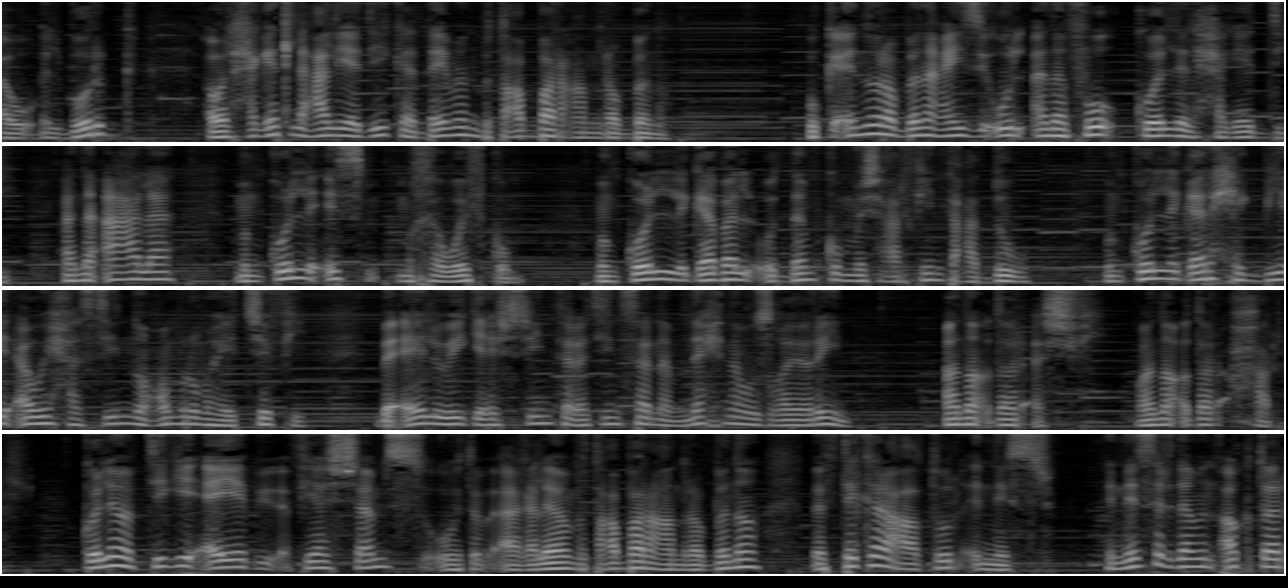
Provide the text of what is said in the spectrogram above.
أو البرج أو الحاجات العالية دي كانت دايما بتعبر عن ربنا. وكأنه ربنا عايز يقول أنا فوق كل الحاجات دي أنا أعلى من كل اسم مخوفكم من كل جبل قدامكم مش عارفين تعدوه. من كل جرح كبير قوي حاسين إنه عمره ما هيتشفي. بقاله يجي 20 30 سنة من إحنا وصغيرين. أنا أقدر أشفي وأنا أقدر أحرر. كل ما بتيجي آية بيبقى فيها الشمس وتبقى غالبا بتعبر عن ربنا بفتكر على طول النسر. النسر ده من أكتر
